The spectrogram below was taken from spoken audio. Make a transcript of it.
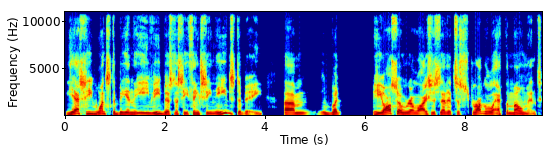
yes, he wants to be in the EV business. He thinks he needs to be. Um, but he also realizes that it's a struggle at the moment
